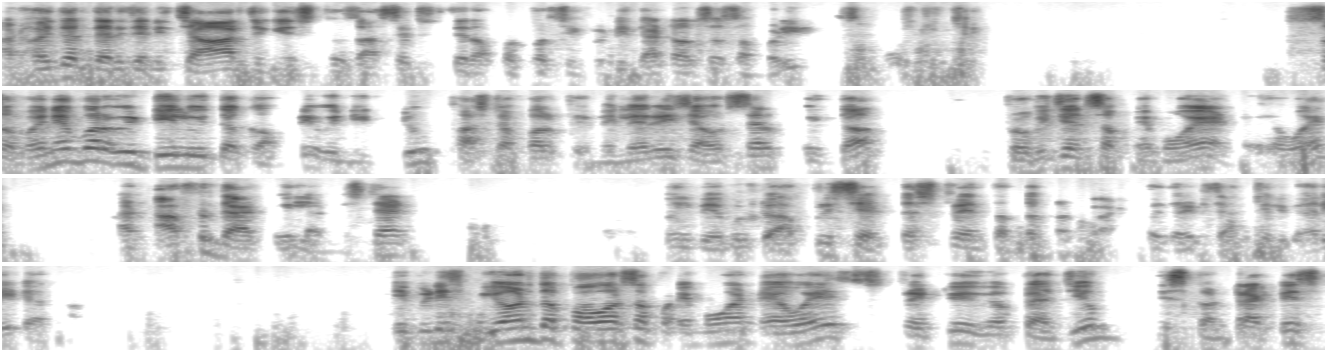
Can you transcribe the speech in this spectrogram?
And whether there is any charge against those assets they are offered for security that also somebody is supposed to check. So whenever we deal with the company we need to first of all familiarize ourselves with the provisions of MOA and AOA and after that we'll understand we'll be able to appreciate the strength of the contract whether it's actually valid or not if it is beyond the powers of MO and AOA, straightway we have to assume this contract is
